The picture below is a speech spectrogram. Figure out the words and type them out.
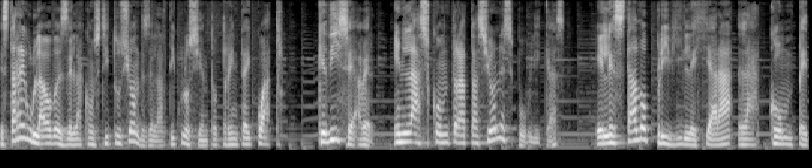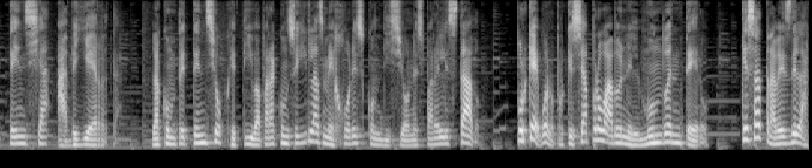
está regulado desde la Constitución, desde el artículo 134, que dice, a ver, en las contrataciones públicas, el Estado privilegiará la competencia abierta, la competencia objetiva para conseguir las mejores condiciones para el Estado. ¿Por qué? Bueno, porque se ha probado en el mundo entero que es a través de la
